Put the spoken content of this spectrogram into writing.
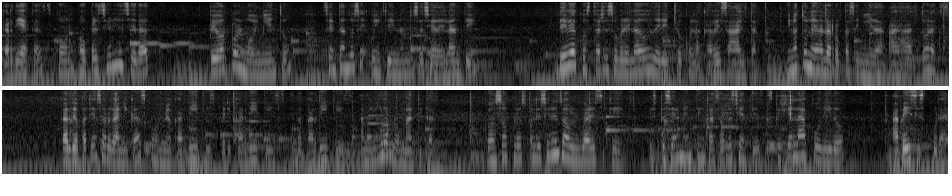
cardíacas con opresión y ansiedad, peor por el movimiento, sentándose o inclinándose hacia adelante. Debe acostarse sobre el lado derecho con la cabeza alta y no tolera la ropa ceñida al tórax. Cardiopatías orgánicas como miocarditis, pericarditis, endocarditis, a menudo reumáticas, con soplos o lesiones valvulares que especialmente en casos recientes, Spigela ha podido a veces curar.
